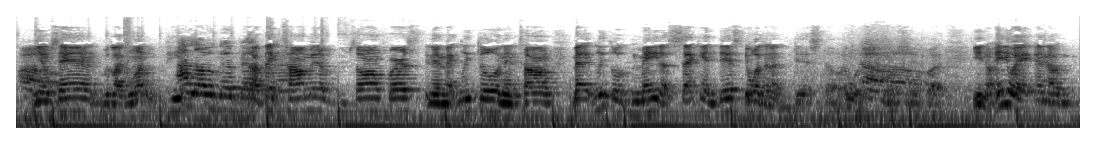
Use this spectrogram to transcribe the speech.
You know what I'm saying? With like one, he, I love a good belt. I think. Tom made a song first, and then Mac Lethal, and then Tom. Mac Lethal made a second disc. It wasn't a disc though. It was Oh. bullshit. But you know, anyway, and um,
